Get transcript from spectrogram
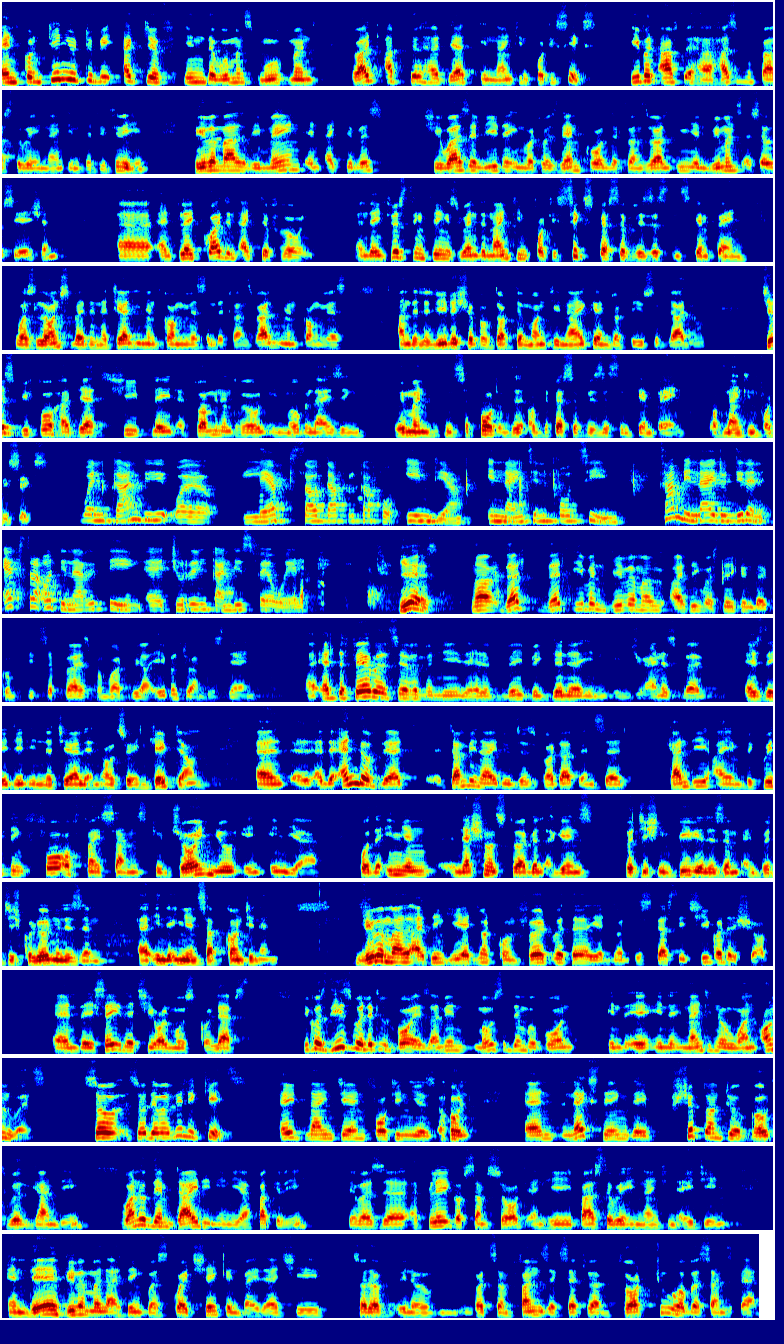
and continued to be active in the women's movement right up till her death in 1946. Even after her husband passed away in 1933, Viva remained an activist. She was a leader in what was then called the Transvaal Indian Women's Association uh, and played quite an active role. And the interesting thing is when the 1946 passive resistance campaign was launched by the Natal Indian Congress and the Transvaal Indian Congress under the leadership of Dr. Monty Naicker and Dr. Yusuf Dadoo, just before her death, she played a prominent role in mobilizing women in support of the, of the passive resistance campaign of 1946. When Gandhi uh, left South Africa for India in 1914, Thambi Naidoo did an extraordinary thing uh, during Gandhi's farewell. Yes. Now, that, that even Vivamal, I think, was taken by complete surprise from what we are able to understand. Uh, at the farewell ceremony, they had a very big dinner in, in Johannesburg, as they did in Natal and also in Cape Town. And uh, at the end of that, Thambi Naidoo just got up and said, Gandhi, I am bequeathing four of my sons to join you in India for the Indian national struggle against British imperialism and British colonialism uh, in the Indian subcontinent. Vivamal, I think he had not conferred with her, he had not discussed it. She got a shock and they say that she almost collapsed because these were little boys. I mean, most of them were born in the, in the 1901 onwards. So, so they were really kids, 8, 9, 10, 14 years old. And the next thing, they shipped onto a boat with Gandhi. One of them died in India, Pakri. There was a, a plague of some sort, and he passed away in 1918. And there, Vivamal, I think, was quite shaken by that. She sort of, you know, got some funds, etc., brought two of her sons back.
